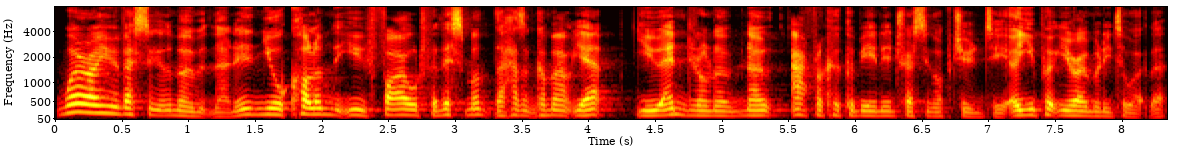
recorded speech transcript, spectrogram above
Where are you investing at the moment then? In your column that you filed for this month that hasn't come out yet, you ended on a note Africa could be an interesting opportunity. Are you putting your own money to work there?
